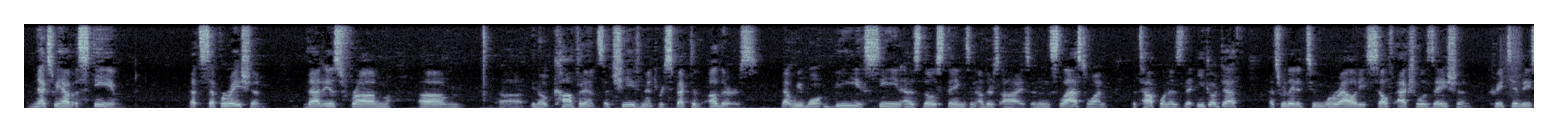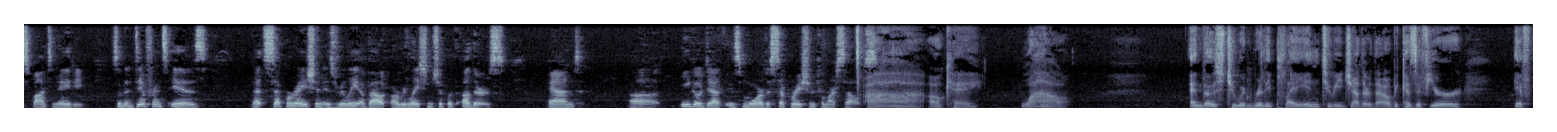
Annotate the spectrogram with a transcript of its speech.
Next, we have esteem. that separation. That is from um, uh, you know confidence, achievement, respect of others. That we won't be seen as those things in others' eyes. And then this last one, the top one, is the ego death. That's related to morality, self-actualization, creativity, spontaneity. So the difference is that separation is really about our relationship with others, and uh, ego death is more of a separation from ourselves. Ah, okay. Wow. And those two would really play into each other though, because if you're if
